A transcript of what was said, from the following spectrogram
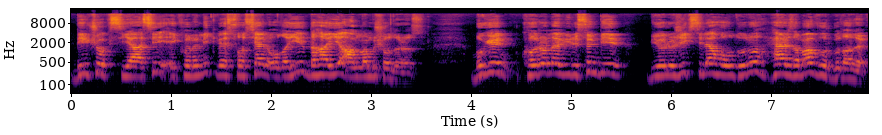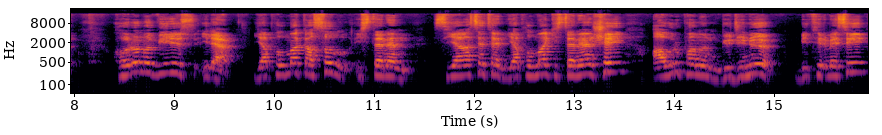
birçok siyasi, ekonomik ve sosyal olayı daha iyi anlamış oluruz. Bugün koronavirüsün bir biyolojik silah olduğunu her zaman vurguladık. Koronavirüs ile yapılmak asıl istenen, siyaseten yapılmak istenen şey Avrupa'nın gücünü bitirmesi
